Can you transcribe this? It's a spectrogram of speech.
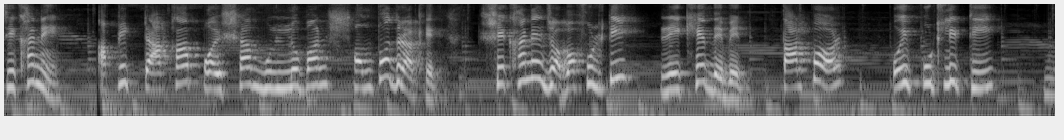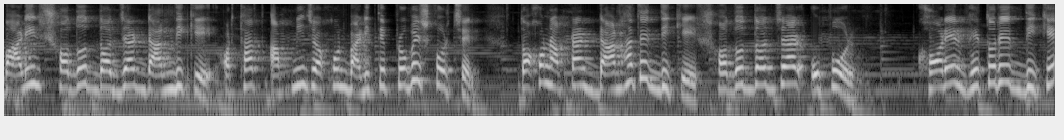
যেখানে আপনি টাকা, পয়সা, মূল্যবান সম্পদ রাখেন, সেখানে জবা ফুলটি রেখে দেবেন। তারপর ওই পুটলিটি বাড়ির সদর দরজার ডান দিকে, অর্থাৎ আপনি যখন বাড়িতে প্রবেশ করছেন, তখন আপনার ডান হাতের দিকে সদর দরজার ওপর ঘরের ভেতরের দিকে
